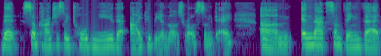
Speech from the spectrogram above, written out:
that subconsciously told me that I could be in those roles someday. Um, and that's something that,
